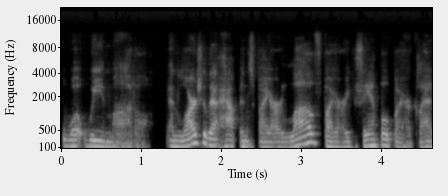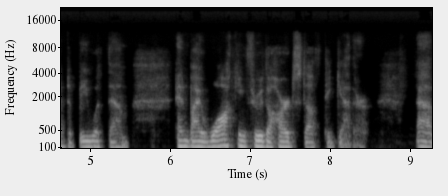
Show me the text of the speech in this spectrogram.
what we model and largely that happens by our love by our example by our glad to be with them and by walking through the hard stuff together uh,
